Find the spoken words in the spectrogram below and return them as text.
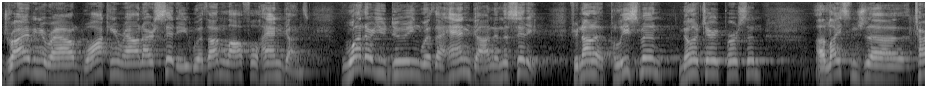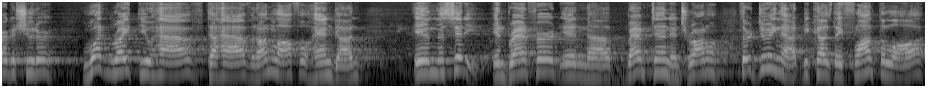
driving around, walking around our city with unlawful handguns. What are you doing with a handgun in the city? If you're not a policeman, military person, a licensed uh, target shooter, what right do you have to have an unlawful handgun in the city? In Brantford, in uh, Brampton, in Toronto? They're doing that because they flaunt the law,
